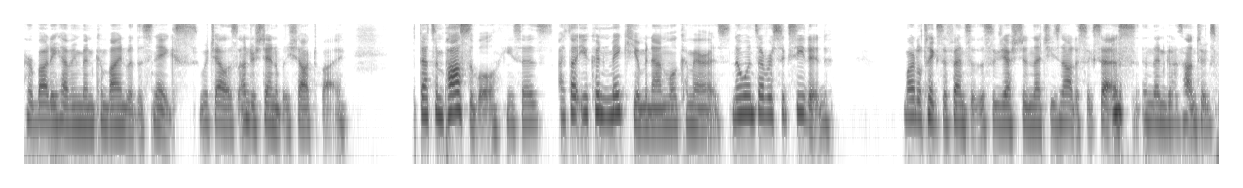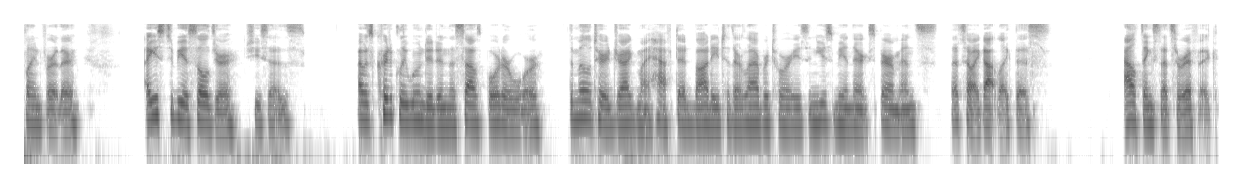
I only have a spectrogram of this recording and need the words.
her body having been combined with the snake's, which Al is understandably shocked by. But that's impossible, he says. I thought you couldn't make human animal chimeras. No one's ever succeeded. Martel takes offense at the suggestion that she's not a mm. success, and then goes on to explain further. I used to be a soldier, she says. I was critically wounded in the South Border War. The military dragged my half dead body to their laboratories and used me in their experiments. That's how I got like this. Al thinks that's horrific.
